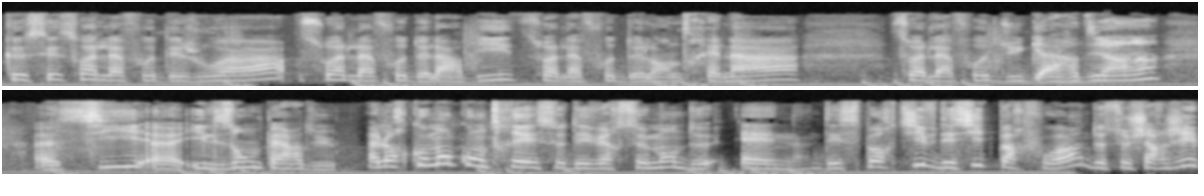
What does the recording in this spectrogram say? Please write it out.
que c'est soit de la faute des joueurs, soit de la faute de l'arbitre, soit de la faute de l'entraîneur, soit de la faute du gardien, euh, si ils ont perdu. Alors comment contrer ce déversement de haine? Des sportifs décident parfois de se charger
